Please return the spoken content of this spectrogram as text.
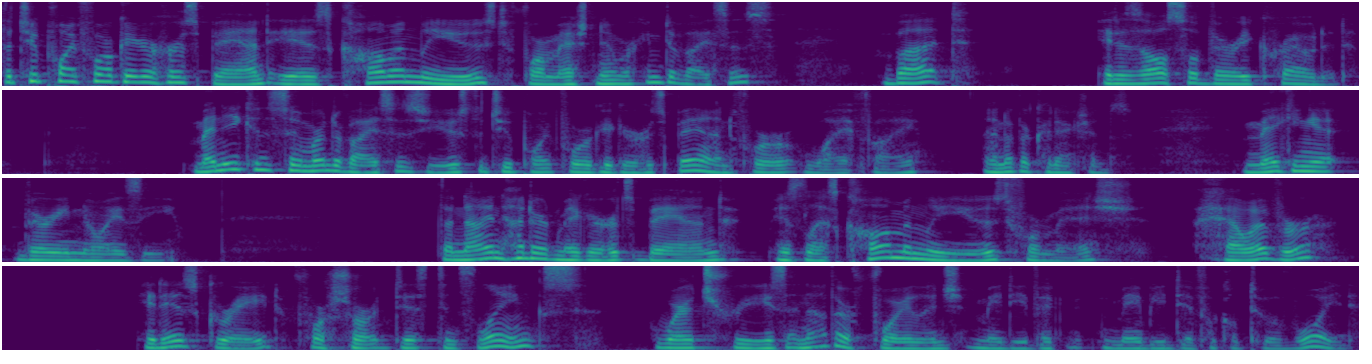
The 2.4 GHz band is commonly used for mesh networking devices, but it is also very crowded. Many consumer devices use the 2.4 GHz band for Wi-Fi and other connections, making it very noisy. The 900 MHz band is less commonly used for mesh. However, it is great for short distance links where trees and other foliage may, may be difficult to avoid.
